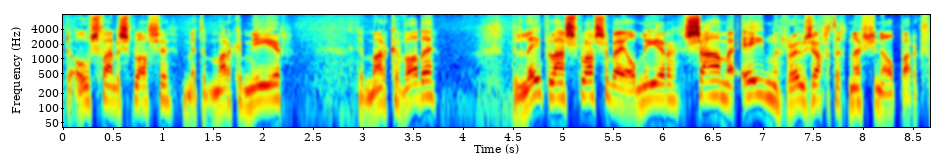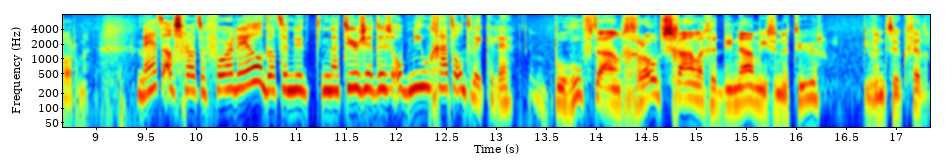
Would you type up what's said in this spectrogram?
de Oostvaardersplassen met het Markenmeer, de Markenwadden, de Leeplaatsplassen bij Almere samen één reusachtig nationaal park vormen. Met als grote voordeel dat de nu- natuur zich dus opnieuw gaat ontwikkelen. behoefte aan grootschalige dynamische natuur. Die we natuurlijk verder,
